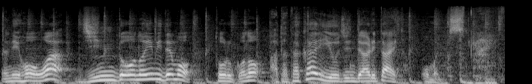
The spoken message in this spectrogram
日本は人道の意味でもトルコの温かい友人でありたいと思います。はい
